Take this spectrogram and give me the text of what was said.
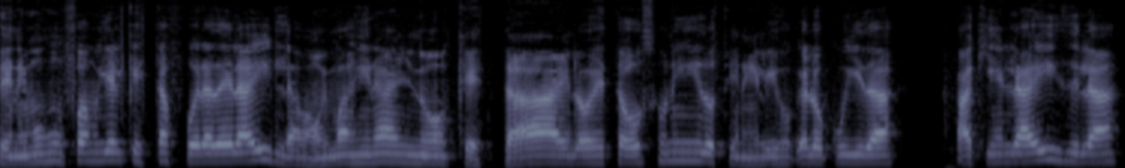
tenemos un familiar que está fuera de la isla, vamos a imaginarnos que está en los Estados Unidos, tiene el hijo que lo cuida aquí en la isla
